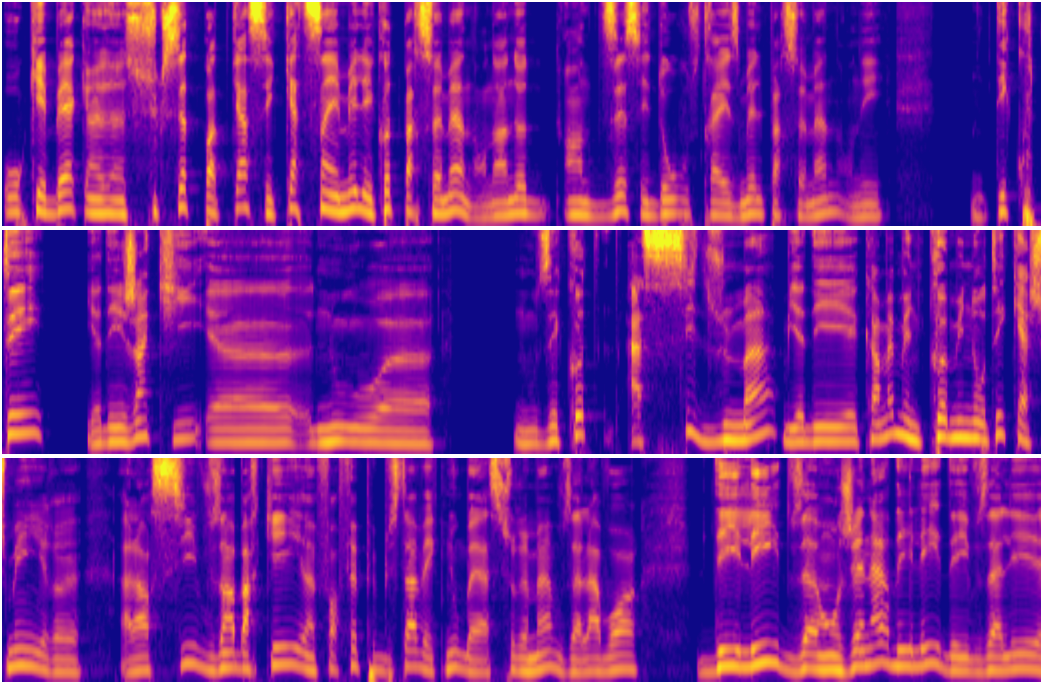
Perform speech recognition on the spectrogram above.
au Québec, un, succès de podcast, c'est 400 000 écoutes par semaine. On en a entre 10 et 12, 13 000 par semaine. On est, on est écouté. Il y a des gens qui euh, nous, euh, nous écoutent assidûment. Il y a des, quand même une communauté Cachemire. Euh, Alors, si vous embarquez un forfait publicitaire avec nous, bien, assurément, vous allez avoir des leads. On génère des leads et vous allez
